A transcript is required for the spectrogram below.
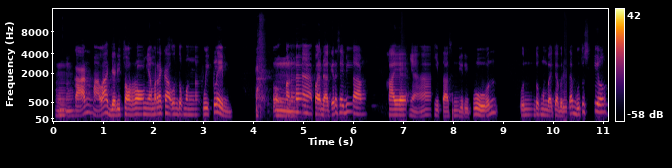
Hmm. kan malah jadi corongnya mereka untuk mengakui klaim. Oh, Hmm. Makanya pada akhirnya saya bilang kayaknya kita sendiri pun untuk membaca berita butuh skill.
